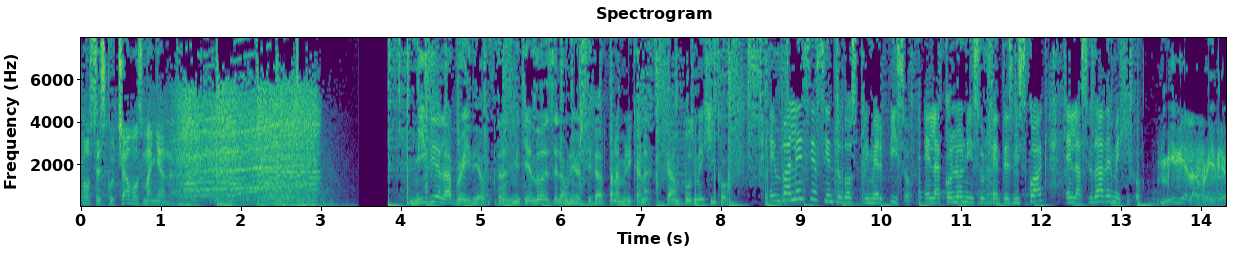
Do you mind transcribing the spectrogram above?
Nos escuchamos mañana. Media Lab Radio, transmitiendo desde la Universidad Panamericana Campus México. En Valencia 102 primer piso, en la colonia Insurgentes Miscuac, en la Ciudad de México. Media Lab Radio.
